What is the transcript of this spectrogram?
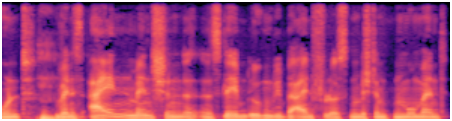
Und mhm. wenn es einen Menschen das Leben irgendwie beeinflusst, in einem bestimmten Moment,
